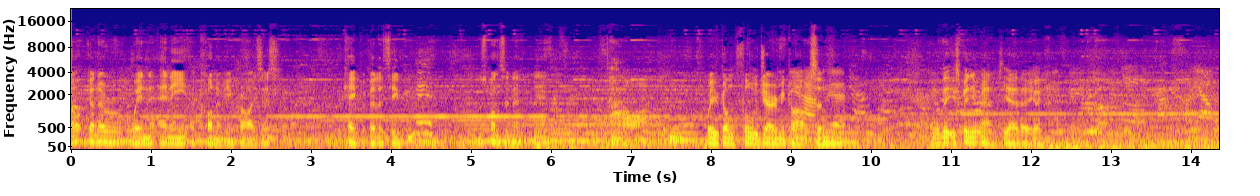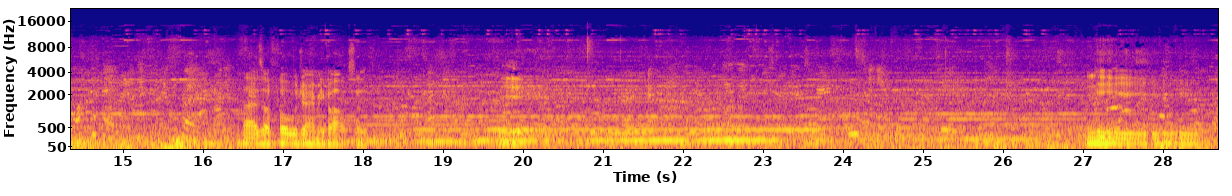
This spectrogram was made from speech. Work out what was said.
not going to win any economy prizes. Capability, meh. Responsiveness, meh. Power. We've gone full Jeremy Clarkson. Yeah, yeah. Will let you spin it round? Yeah, there you go. That is a full Jeremy Clarkson. Yeah.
